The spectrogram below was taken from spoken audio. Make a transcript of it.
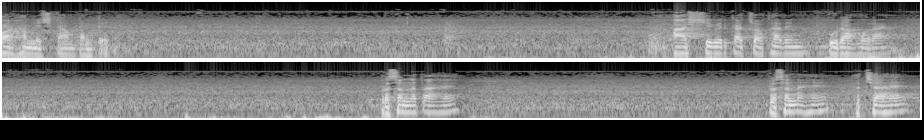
और हम निष्काम बनते जाए। आज शिविर का चौथा दिन पूरा हो रहा है। प्रसन्नता है। प्रसन्न है अच्छा है।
